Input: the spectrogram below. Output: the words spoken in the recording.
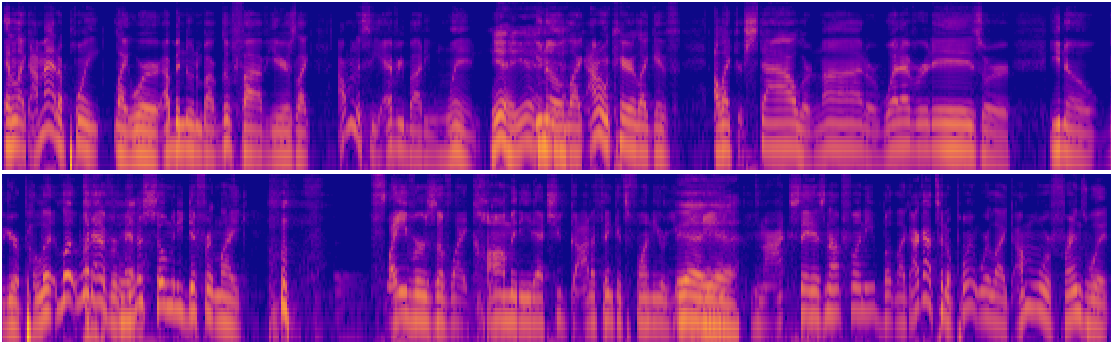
And like I'm at a point like where I've been doing about a good 5 years like I want to see everybody win. Yeah, yeah. You know, yeah. like I don't care like if I like your style or not or whatever it is or you know your polit whatever man. There's so many different like flavors of like comedy that you gotta think it's funny or you Yeah, can't not say it's not funny. But like I got to the point where like I'm more friends with.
